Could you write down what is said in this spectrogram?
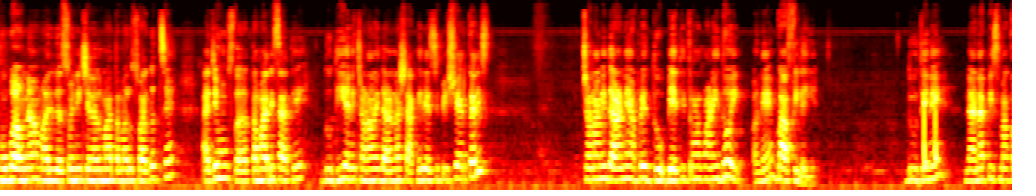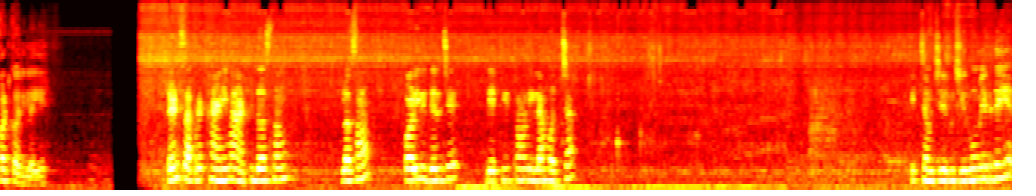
હું ભાવના મારી રસોઈની ચેનલમાં તમારું સ્વાગત છે. આજે હું તમારી સાથે દૂધી અને ચણાની દાળના શાકની રેસીપી શેર કરીશ. ચણાની દાળને આપણે બેથી ત્રણ પાણી ધોઈ અને બાફી લઈએ. દૂધીને નાના પીસમાં કટ કરી લઈએ. ફ્રેન્ડ્સ આપણે ખાણીમાં આઠથી દસ નંગ લસણ કળી લીધેલ છે બેથી ત્રણ લીલા મરચાં. એક ચમચી જેટલું જીરું ઉમેરી દઈએ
